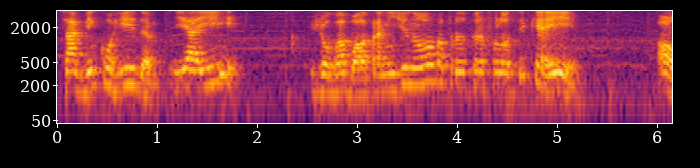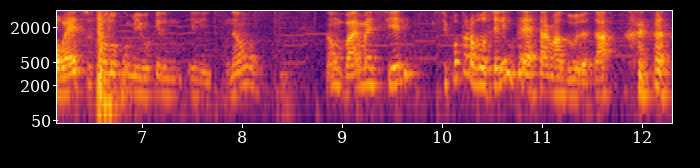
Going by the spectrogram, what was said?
sabe, bem corrida. E aí jogou a bola para mim de novo, a produtora falou: "Você quer ir?" Ó, o Edson falou comigo que ele, ele não não vai, mas se ele se for para você, ele empresta a armadura, tá?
